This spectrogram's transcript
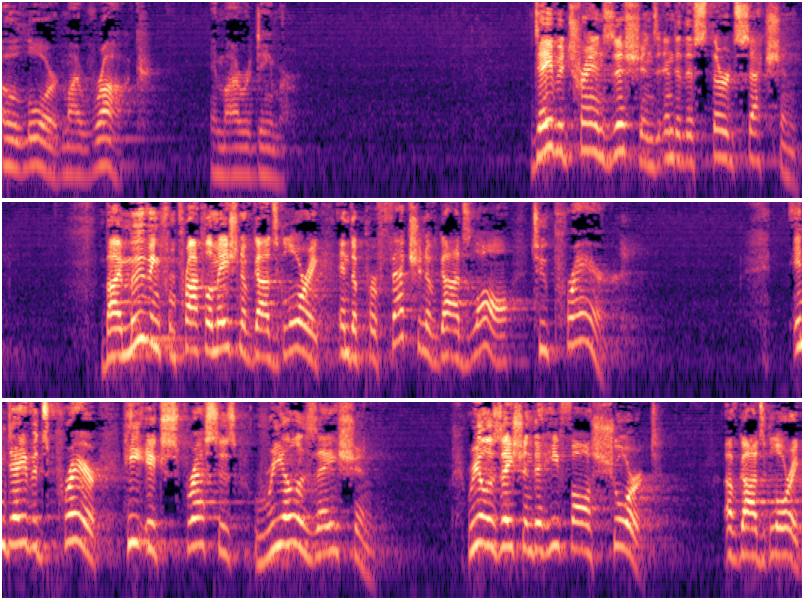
O Lord, my rock and my redeemer. David transitions into this third section by moving from proclamation of God's glory and the perfection of God's law to prayer. In David's prayer, he expresses realization realization that he falls short of God's glory,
